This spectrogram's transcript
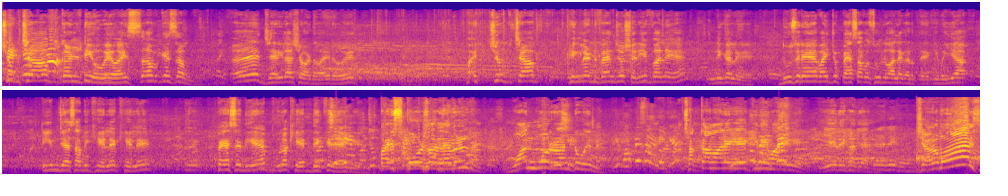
चुपचाप गलती हो गई भाई सब के सब। अरे जहरीला शॉट भाई रोहित। भाई चुपचाप इंग्लैंड फ़ैन जो शरीफ वाले हैं निकल गए। दूसरे हैं भाई जो पैसा वसूल वाले करते हैं कि भैया टीम जैसा भी खेले खेले पैसे दिए हैं पूरा खेत देख के जाएँगे। भाई scores are level one more run to win ये छक्का मारेंगे कि नहीं मारेंगे? ये देखा जाए। चलो बॉयज़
